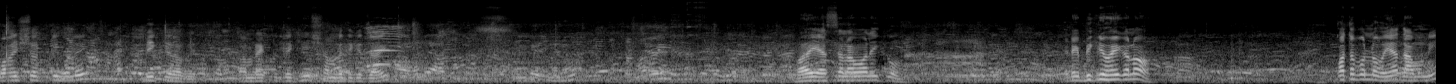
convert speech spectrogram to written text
পঁয়ষট্টি। হলে বিক্রি হবে। আমরা একটু দেখি সামনের দিকে যাই। ভাই আসসালামু আলাইকুম। এটা বিক্রি হয়ে গেল? কত বলল ভাইয়া দাম উনি?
